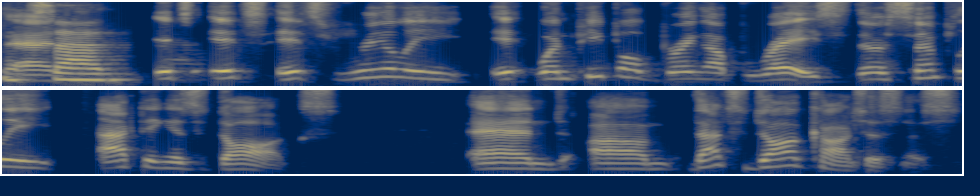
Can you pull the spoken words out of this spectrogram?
It's and sad. It's it's it's really it, when people bring up race, they're simply acting as dogs, and um, that's dog consciousness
